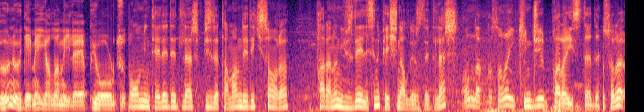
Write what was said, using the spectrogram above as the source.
ön ödeme yalanıyla yapıyordu. 10.000 TL dediler. Biz de tamam dedik. Sonra paranın %50'sini peşin alıyoruz dediler. 10 dakika sonra ikinci para istedi. Sonra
